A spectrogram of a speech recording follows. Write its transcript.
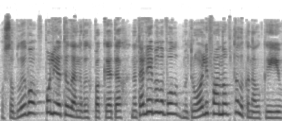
Особливо в поліетиленових пакетах. Наталія Біловол, Дмитро Оліфанов, телеканал Київ.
